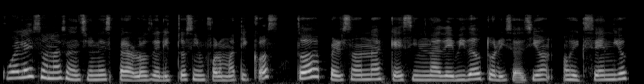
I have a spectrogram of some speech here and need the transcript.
¿Cuáles son las sanciones para los delitos informáticos? Toda persona que sin la debida autorización o exendio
